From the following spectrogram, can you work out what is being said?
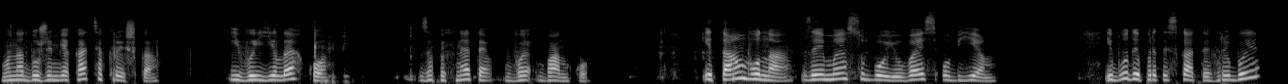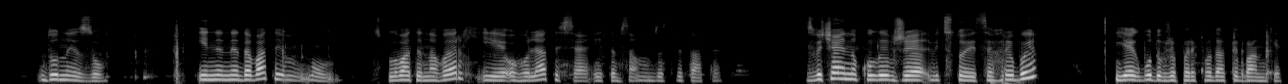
Вона дуже м'яка, ця кришка, і ви її легко запихнете в банку. І там вона займе собою весь об'єм і буде притискати гриби донизу і не, не давати ну, спливати наверх і оголятися, і тим самим зацвітати. Звичайно, коли вже відстояться гриби, я їх буду вже перекладати банки.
